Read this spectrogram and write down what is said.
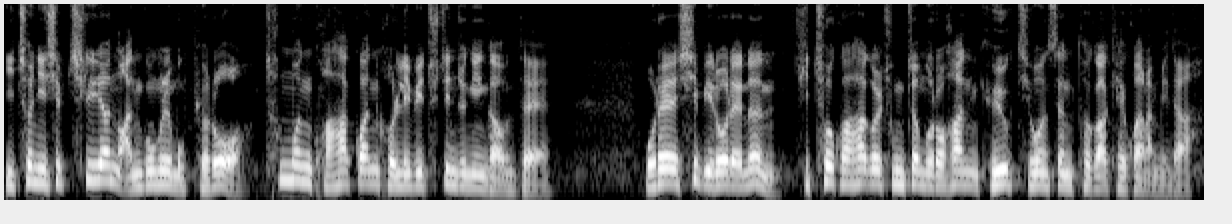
2027년 완공을 목표로 천문 과학관 건립이 추진 중인 가운데 올해 11월에는 기초과학을 중점으로 한 교육지원센터가 개관합니다.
